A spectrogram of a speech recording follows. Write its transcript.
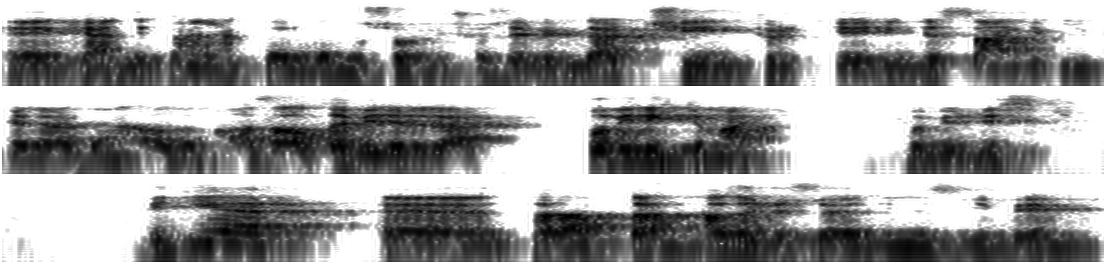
e, kendi kaynaklarıyla bu sorunu çözebilirler. Çin, Türkiye, Hindistan gibi ülkelerden alımı azaltabilirler. Bu bir ihtimal, bu bir risk. Bir diğer e, tarafta az önce söylediğiniz gibi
